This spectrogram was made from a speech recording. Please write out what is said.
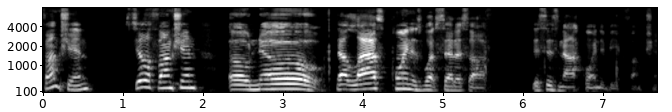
function, still a function. Oh no, that last point is what set us off. This is not going to be a function.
